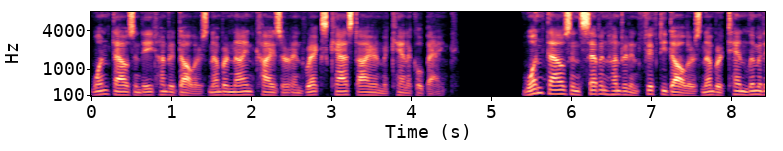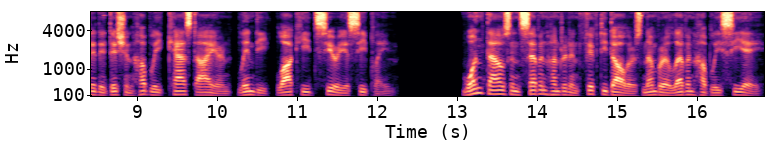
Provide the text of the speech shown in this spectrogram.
$1,800 Number 9 Kyser and Rex Cast Iron Mechanical Bank $1,750 Number 10 Limited Edition Hubley Cast Iron Lindy Lockheed Sirius Seaplane $1,750 Number 11 Hubley CA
